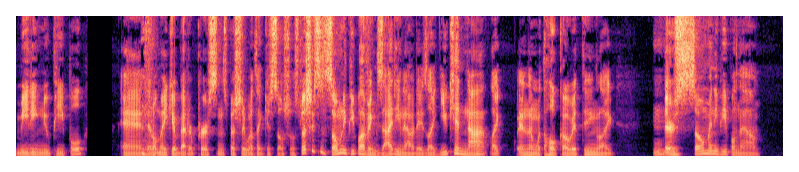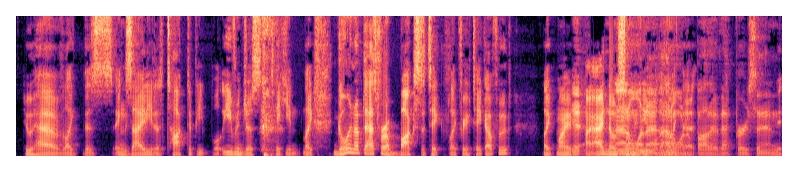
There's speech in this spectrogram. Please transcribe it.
meeting new people, and it'll make you a better person, especially with like your social, especially since so many people have anxiety nowadays. Like you cannot like, and then with the whole COVID thing, like Mhm. there's so many people now who have like this anxiety to talk to people, even just taking like going up to ask for a box to take like for your takeout food. Like my, Yeah. I, I know I so many want to. people that I don't like want to bother that person.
